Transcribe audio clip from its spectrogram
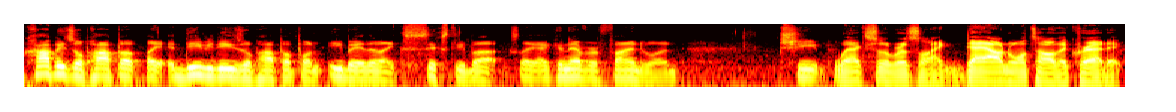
copies will pop up, like DVDs will pop up on eBay. They're like sixty bucks. Like I can never find one cheap. Wexler was like, Dowd wants all the credit.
